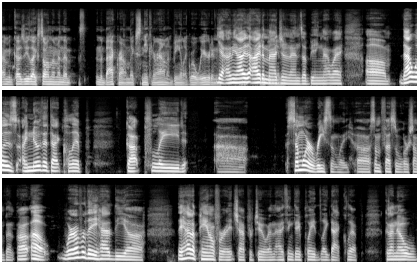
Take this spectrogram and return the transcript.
I mean, because you like saw them in the in the background, like sneaking around and being like real weird and Yeah, I mean, I'd, I'd and- imagine it ends up being that way. Um, that was I know that that clip got played uh, somewhere recently, uh, some festival or something. Uh, oh, wherever they had the uh, they had a panel for it, chapter two, and I think they played like that clip because I know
